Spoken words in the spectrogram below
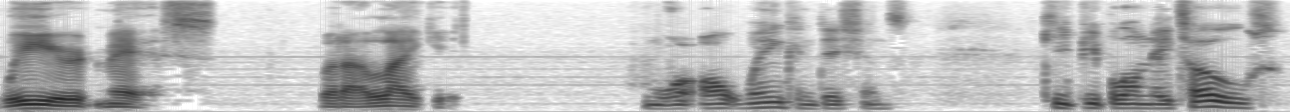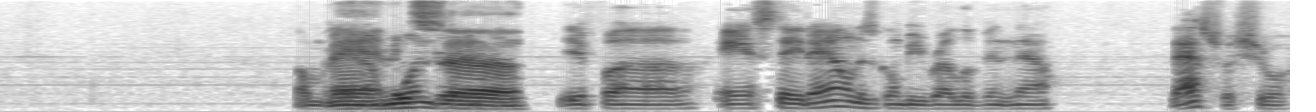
weird mess, but I like it. More alt wing conditions keep people on their toes. Oh, man, I'm wondering uh, if uh and stay down is going to be relevant now. That's for sure.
